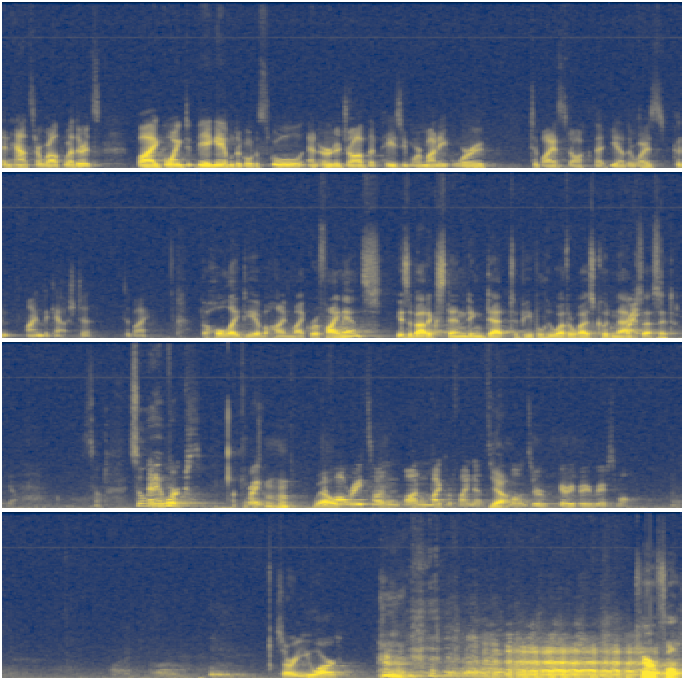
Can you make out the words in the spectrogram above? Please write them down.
enhance our wealth, whether it's by going to, being able to go to school and earn a job that pays you more money, or to buy a stock that you otherwise couldn't find the cash to, to buy. The whole idea behind microfinance is about extending debt to people who otherwise couldn't Right. access it. So- So And it have- works, right? Mm-hmm. Well- Default rates on, on microfinance Yeah. loans are very, very, very small. Um, Sorry, you are? Careful.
